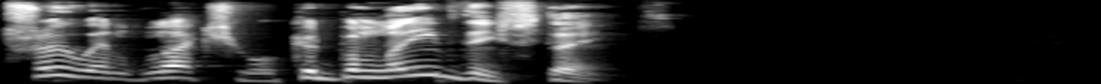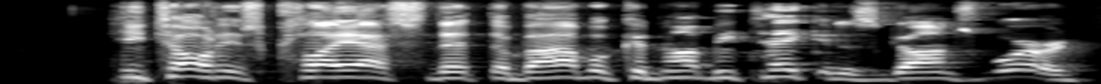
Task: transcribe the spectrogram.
true intellectual could believe these things. He taught his class that the Bible could not be taken as God's Word.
